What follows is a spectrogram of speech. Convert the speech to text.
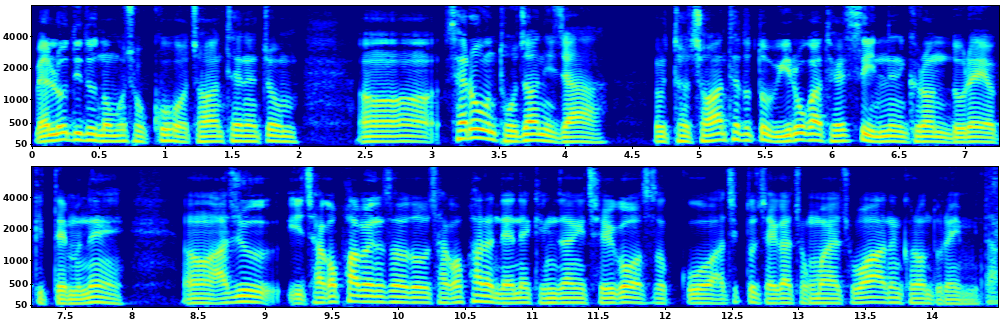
멜로디도 너무 좋고 저한테는 좀 어, 새로운 도전이자 저, 저한테도 또 위로가 될 수 있는 그런 노래였기 때문에 어, 아주 이 작업하면서도 작업하는 내내 굉장히 즐거웠었고 아직도 제가 정말 좋아하는 그런 노래입니다.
